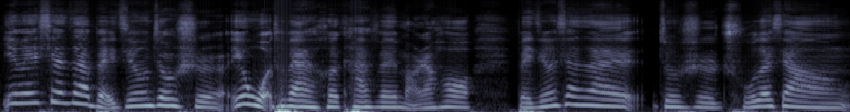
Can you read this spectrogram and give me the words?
因为现在北京就是因为我特别爱喝咖啡嘛，然后北京现在就是除了像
